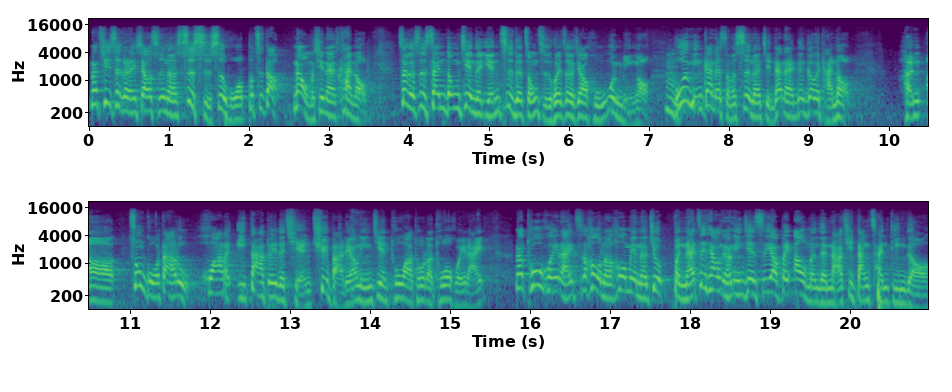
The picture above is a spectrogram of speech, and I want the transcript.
那七十个人消失呢？是死是活不知道。那我们现在看哦，这个是山东舰的研制的总指挥，这个叫胡问明哦。胡问明干了什么事呢？简单来跟各位谈哦。很呃，中国大陆花了一大堆的钱去把辽宁舰拖啊拖了拖回来。那拖回来之后呢，后面呢就本来这条辽宁舰是要被澳门人拿去当餐厅的哦，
